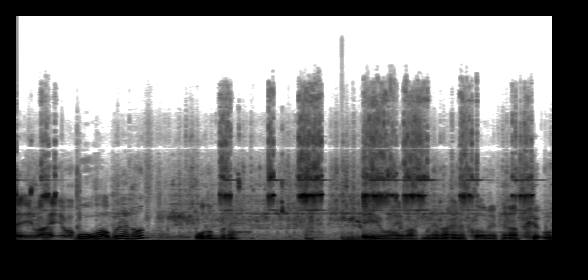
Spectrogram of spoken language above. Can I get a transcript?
Eyvah eyvah. Oha bu ne lan? Oğlum bu ne? Eyvah eyvah. Bu ne lan? Enes kalamayı fena sıkıyor.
